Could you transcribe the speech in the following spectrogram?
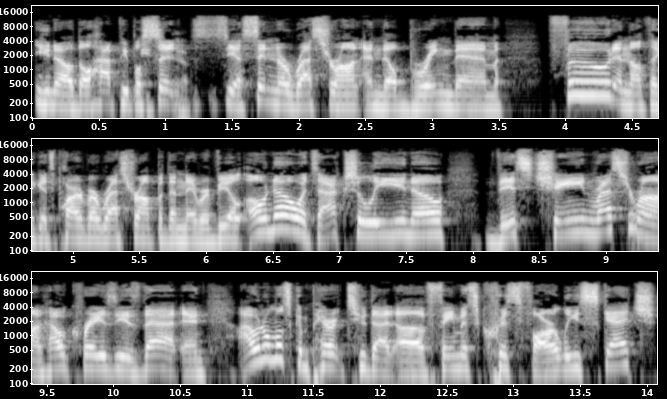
you know, they'll have people sit yeah, sit in a restaurant and they'll bring them food and they'll think it's part of a restaurant, but then they reveal, oh no, it's actually, you know, this chain restaurant. How crazy is that? And I would almost compare it to that uh, famous Chris Farley sketch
